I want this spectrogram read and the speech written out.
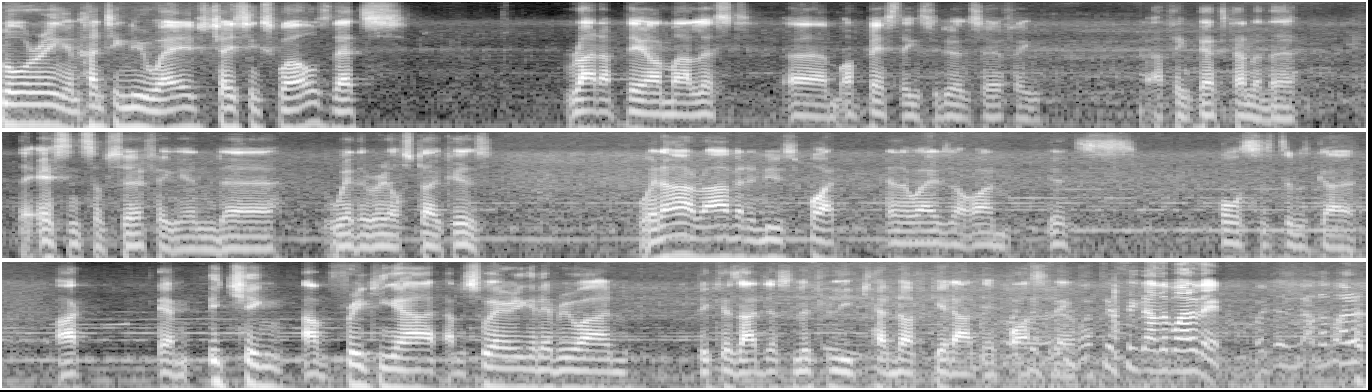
exploring and hunting new waves, chasing swells, that's right up there on my list um, of best things to do in surfing. I think that's kind of the, the essence of surfing and uh, where the real stoke is. When I arrive at a new spot and the waves are on, it's all systems go. I am itching, I'm freaking out, I'm swearing at everyone because I just literally cannot get out there fast enough. What's this thing down the bottom there? What's this down the bottom?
